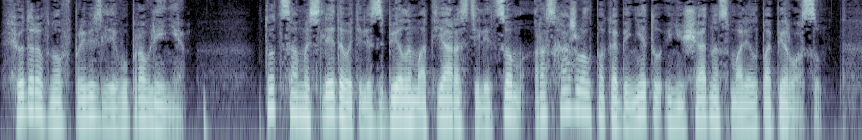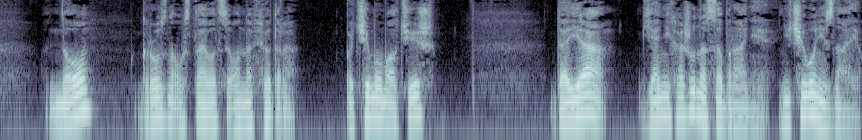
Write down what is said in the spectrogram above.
Федора вновь привезли в управление. Тот самый следователь с белым от ярости лицом расхаживал по кабинету и нещадно смолил папиросу. "Но", грозно уставился он на Федора. "Почему молчишь?" "Да я я не хожу на собрания, ничего не знаю".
